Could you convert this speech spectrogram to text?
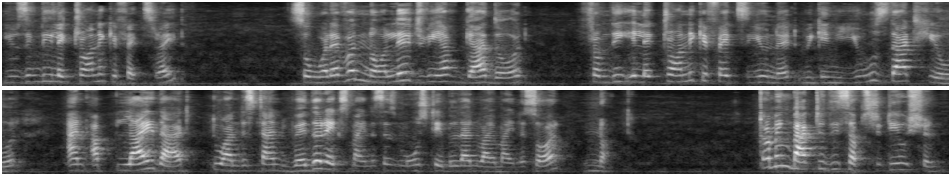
Using the electronic effects, right? So whatever knowledge we have gathered from the electronic effects unit, we can use that here and apply that to understand whether X minus is more stable than Y minus or not. Coming back to the substitution,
